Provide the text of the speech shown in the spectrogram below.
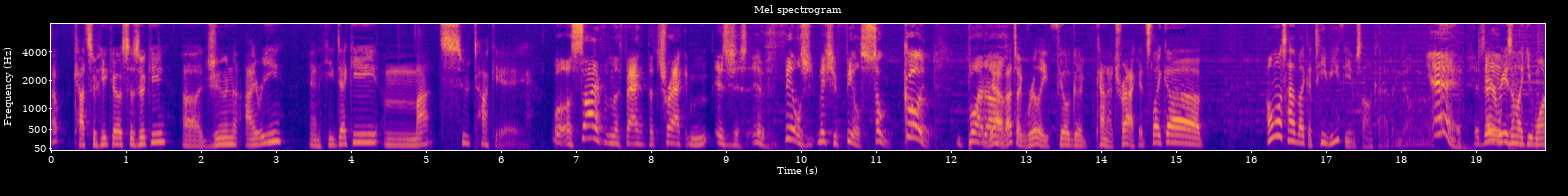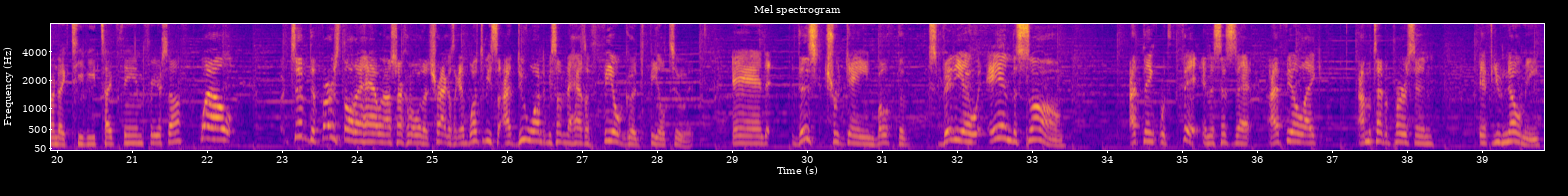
Oh, Katsuhiko Suzuki, uh, Jun Airi, and Hideki Matsutake. Well, aside from the fact that the track is just it feels makes you feel so good, but uh, Yeah, that's a really feel good kind of track. It's like a almost had like a TV theme song kind of thing going on. yeah. Is there a And- reason like you wanted like TV type theme for yourself? Well, to the first thought I had when I was trying to come up with a track, I was like, it wants to be. so- I do want it to be something that has a feel good feel to it, and this tr- game, both the video and the song, I think would fit in the sense that I feel like I'm the type of person, if you know me,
